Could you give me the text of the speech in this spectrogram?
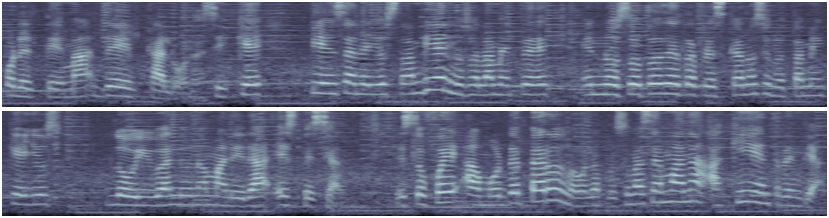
por el tema del calor. Así que piensan ellos también, no solamente en nosotros de refrescarnos, sino también que ellos lo vivan de una manera especial. Esto fue Amor de Perros, nos vemos la próxima semana aquí en Trendiano.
